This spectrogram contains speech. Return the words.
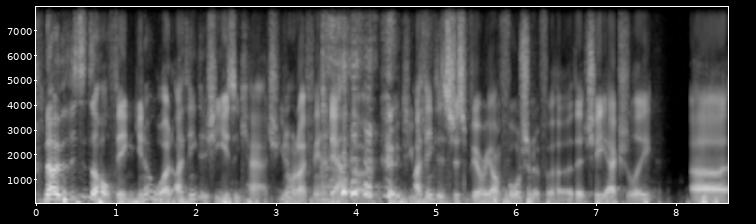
no, this is the whole thing. You know what? I think that she is a catch. You know what I found out though? I think it's just very unfortunate for her that she actually. Uh,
